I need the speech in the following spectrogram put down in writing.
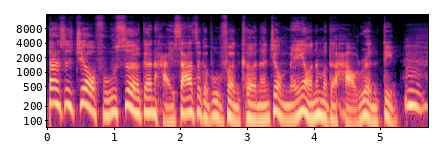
但是就辐射跟海沙这个部分，可能就没有那么的好认定。嗯，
